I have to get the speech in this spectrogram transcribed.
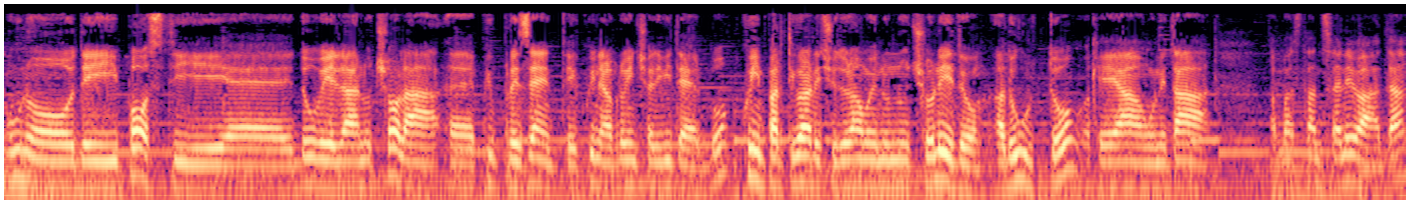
uno dei posti eh, dove la nocciola è più presente qui nella provincia di Viterbo. Qui in particolare ci troviamo in un noccioleto adulto che ha un'età abbastanza elevata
